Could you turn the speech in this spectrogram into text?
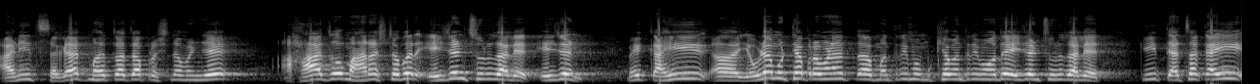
आणि सगळ्यात महत्त्वाचा प्रश्न म्हणजे हा जो महाराष्ट्रभर एजंट सुरू झाले आहेत एजंट म्हणजे काही एवढ्या मोठ्या प्रमाणात मंत्री मुख्यमंत्री महोदय एजंट सुरू झाले आहेत की त्याचा काही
